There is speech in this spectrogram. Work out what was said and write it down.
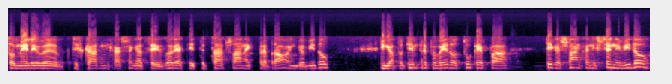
so imeli v tiskarni kakšnega cenzorja, ki je ta članek prebral in ga videl in ga potem prepovedal, tukaj pa tega članka nišče ni videl.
